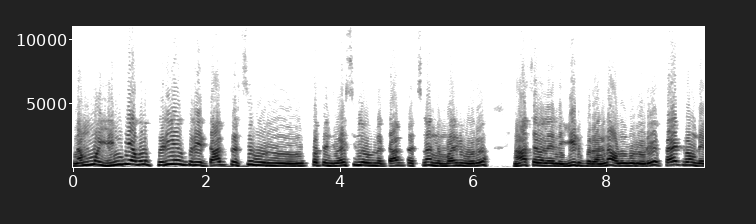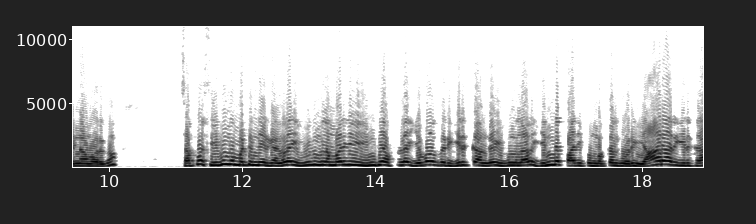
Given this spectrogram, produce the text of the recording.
நம்ம இந்தியாவில் பெரிய பெரிய டாக்டர்ஸ் ஒரு முப்பத்தஞ்சு வயசுல உள்ள டாக்டர்ஸ்லாம் இந்த மாதிரி ஒரு நாச வேலையில ஈடுபடுறாங்கன்னா அவங்களுடைய பேக்ரவுண்ட் என்னவா இருக்கும்? சப்போஸ் இவங்க மட்டும்தான் இருக்காங்களா? இவங்கள மாதிரி இந்தியா ஃபுல்லா எவ்வளவு பேர் இருக்காங்க? இவங்களால என்ன பாதிப்பு மக்களுக்கு வரும்? யார் யார் இருக்கா?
